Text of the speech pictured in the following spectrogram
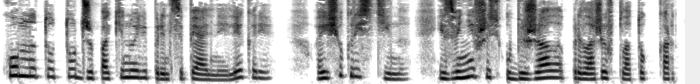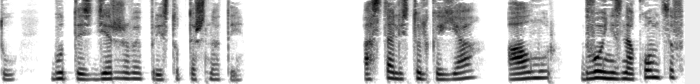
Комнату тут же покинули принципиальные лекари, а еще Кристина, извинившись, убежала, приложив платок к рту, будто сдерживая приступ тошноты. Остались только я, Алмур, двое незнакомцев,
